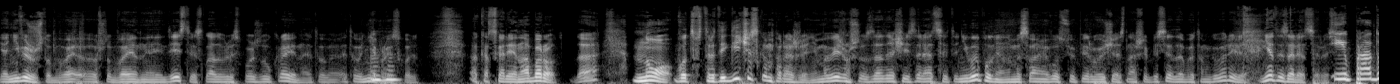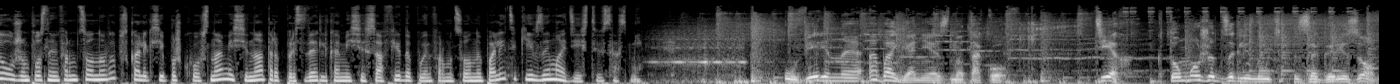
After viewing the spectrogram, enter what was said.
Я не вижу, чтобы, чтобы военные действия складывались в пользу Украины. Этого, этого не угу. происходит. А скорее наоборот. Да? Но вот в стратегическом поражении мы видим, что задача изоляции это не выполнена. Мы с вами вот всю первую часть нашей беседы об этом говорили. Нет изоляции России. И продолжим после информационного выпуска. Алексей Пушков с нами, сенатор, председатель комиссии Софеда по информационной политике и взаимодействию со СМИ. Уверенное обаяние знатоков. Тех, кто может заглянуть за горизонт.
